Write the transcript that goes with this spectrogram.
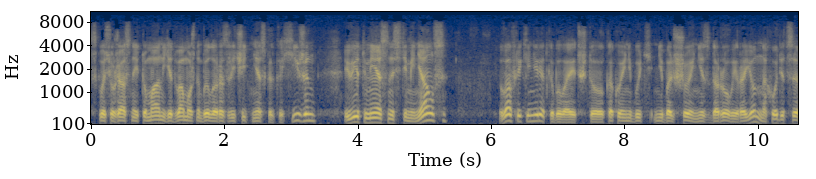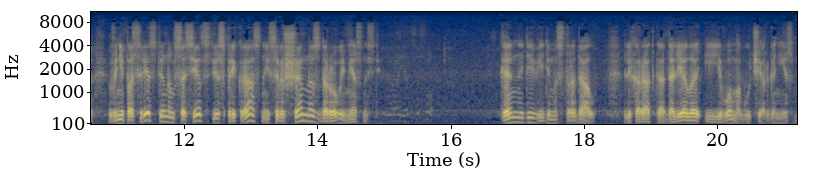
Сквозь ужасный туман едва можно было различить несколько хижин, вид местности менялся. В Африке нередко бывает, что какой-нибудь небольшой нездоровый район находится в непосредственном соседстве с прекрасной, совершенно здоровой местностью. Кеннеди, видимо, страдал лихорадка одолела и его могучий организм.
